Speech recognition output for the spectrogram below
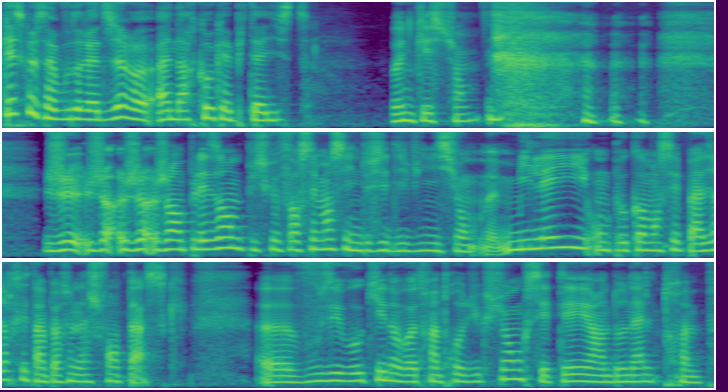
Qu'est-ce que ça voudrait dire anarcho-capitaliste? Bonne question. J'en plaisante puisque forcément c'est une de ses définitions. Milley, on peut commencer par dire que c'est un personnage fantasque. vous évoquiez dans votre introduction que c'était un Donald Trump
